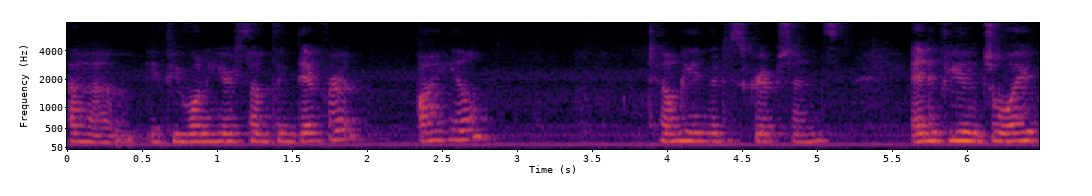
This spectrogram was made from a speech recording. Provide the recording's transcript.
um, if you want to hear something different by him, tell me in the descriptions. And if you enjoyed,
